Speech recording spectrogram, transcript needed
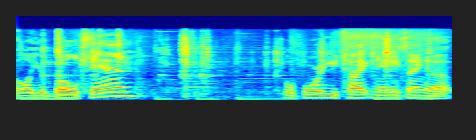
All your bolts in before you tighten anything up.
